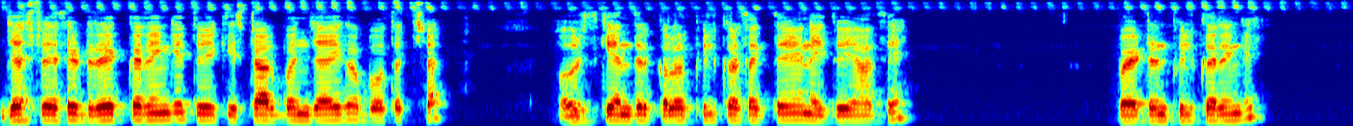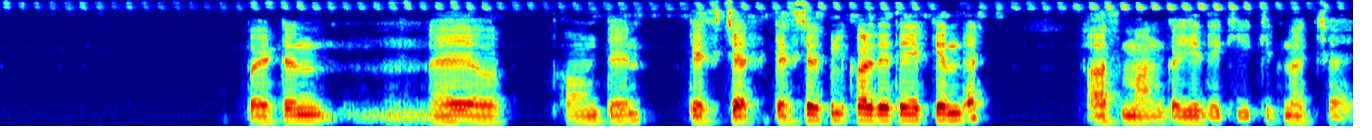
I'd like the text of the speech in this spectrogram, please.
जस्ट ऐसे ड्रैग करेंगे तो एक स्टार बन जाएगा, बहुत अच्छा। और इसके अंदर कलर फिल कर सकते हैं, नहीं तो यहाँ से पैटर्न फिल करेंगे। पैटर्न है और फाउंटेन, टेक्सचर। टेक्सचर फिल कर देते हैं इसके अंदर। आसमान का, ये देखिए, कितना अच्छा है।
